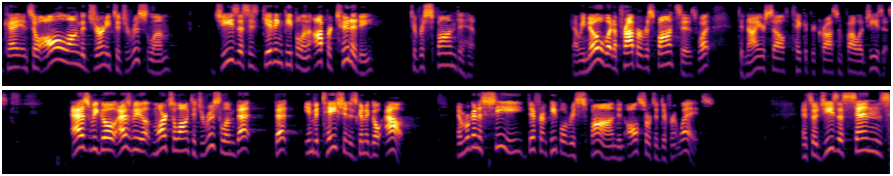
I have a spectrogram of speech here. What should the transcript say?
Okay, and so all along the journey to Jerusalem, Jesus is giving people an opportunity to respond to him. Now we know what a proper response is. What? Deny yourself, take up your cross, and follow Jesus. As we go, as we march along to Jerusalem, that that invitation is going to go out. And we're going to see different people respond in all sorts of different ways. And so Jesus sends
